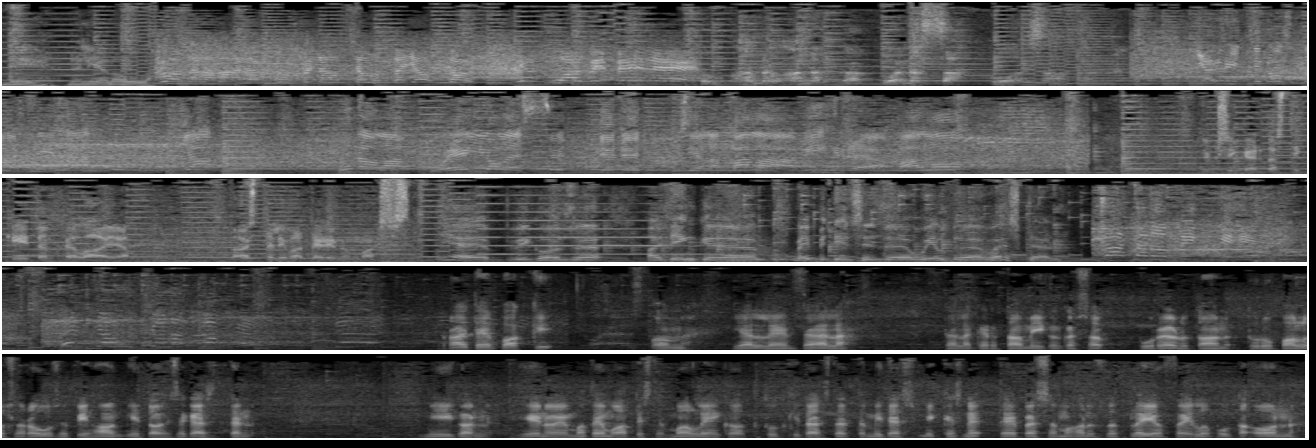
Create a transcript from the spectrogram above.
Niin, 4-0. Suomella mennä ottelussa johtoon. Ja Suomi menee! Anna, anna kakku, anna sakkoa, saatana. Ja yritti nostaa sillä. Ja punalamppu ei ole syttynyt. Siellä palaa vihreä valo. Yksinkertaisesti kiitän pelaajia. Taistelivat erinomaisesti. Yeah, because uh, I think uh, maybe this is a Wild uh, Western. Raiteen pakki on jälleen täällä. Tällä kertaa Miikan kanssa pureudutaan Turun palloseuran uusimpiin hankintoihin sekä sitten Miikan hienojen matemaattisten mallien kautta tutkitaan sitä, että mites, mitkä ne TPS mahdollisuudet playoffeihin lopulta on.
